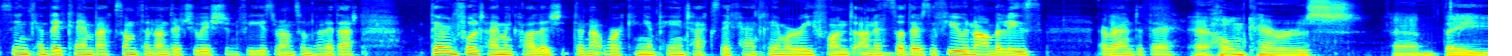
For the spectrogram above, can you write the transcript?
saying can they claim back something on their tuition fees or on something like that. They're in full time in college, they're not working and paying tax, they can't claim a refund on Mm. it. So there's a few anomalies around it there. Uh, home carers, um, they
